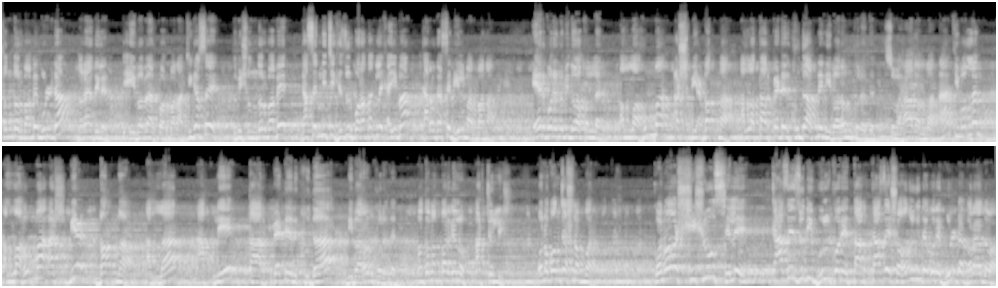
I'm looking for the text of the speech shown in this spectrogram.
সুন্দরভাবে ভুলটা ধরায় দিলেন যে এইভাবে আর করবা না, ঠিক আছে? তুমি সুন্দরভাবে গাছের নিচে খেজুর পড়া থাকলে খাইবা, কারও গাছে ঢিল মারবা না। এরপরে নবী দোয়া করলেন আল্লাহ হুম্মা আসবি বাতনা। আল্লাহ তার পেটের ক্ষুদা আপনি নিবারণ করে দেন। সুবাহান আল্লাহ হ্যাঁ? কি বললেন? আল্লাহ হুম্মা আসবি বাতনা। আল্লাহ আপনি তার পেটের ক্ষুদা নিবারণ করে দেন। কত নম্বর গেল? আটচল্লিশ উনপঞ্চাশ নম্বর। কোন শিশু, ছেলে কাজে যদি ভুল করে, তার কাজে সহযোগিতা করে ভুলটা ধরা দেওয়া।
